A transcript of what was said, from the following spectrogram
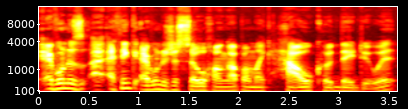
everyone was. I I think everyone was just so hung up on like how could they do it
